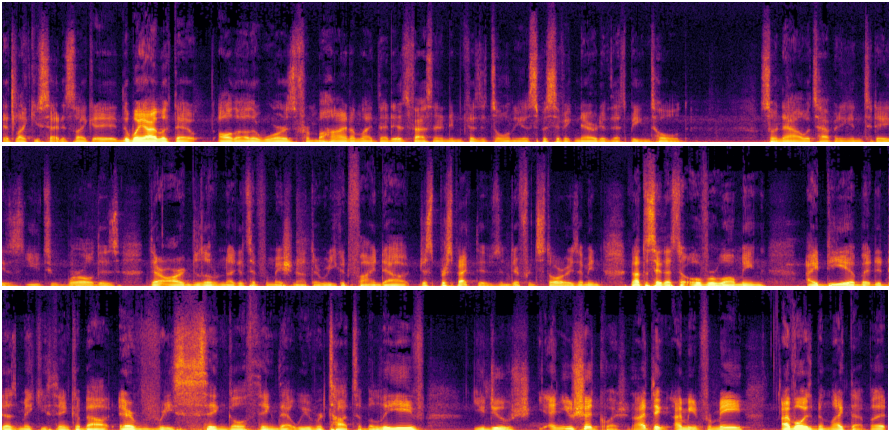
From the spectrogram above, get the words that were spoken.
it's like you said, it's like uh, the way I looked at all the other wars from behind. I'm like, that is fascinating because it's only a specific narrative that's being told. So now, what's happening in today's YouTube world is there are little nuggets of information out there where you could find out just perspectives and different stories. I mean, not to say that's the overwhelming idea, but it does make you think about every single thing that we were taught to believe. You do, sh- and you should question. I think. I mean, for me, I've always been like that, but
